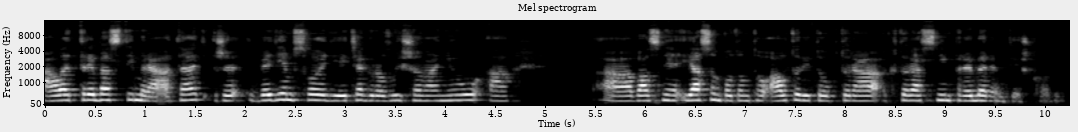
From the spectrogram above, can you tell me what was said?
Ale treba s tým rátať, že vediem svoje dieťa k rozlišovaniu a, a vlastne ja som potom tou autoritou, ktorá, ktorá s ním preberem tie škody.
